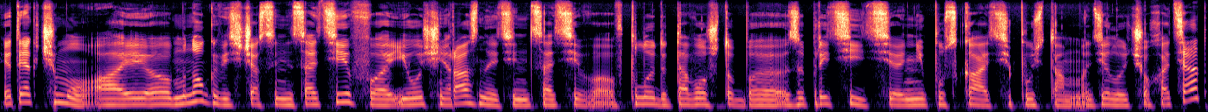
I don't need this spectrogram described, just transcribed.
это я к чему? Э, много ведь сейчас инициатив, э, и очень разные эти инициативы, вплоть до того, чтобы запретить, не пускать, пусть там делают, что хотят,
